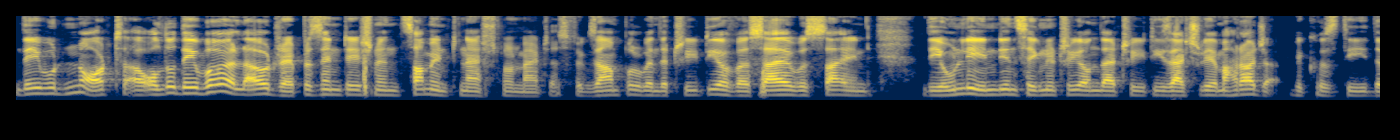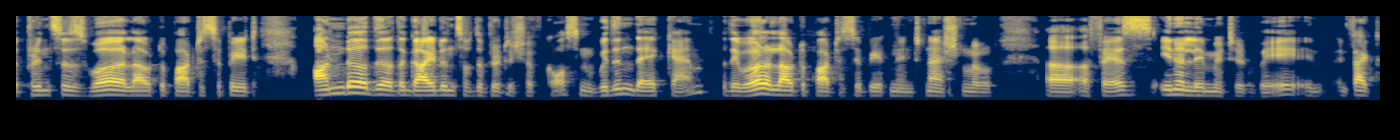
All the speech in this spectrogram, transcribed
They would not, uh, although they were allowed representation in some international matters. For example, when the Treaty of Versailles was signed, the only Indian signatory on that treaty is actually a Maharaja because the, the princes were allowed to participate under the, the guidance of the British, of course, and within their camp. They were allowed to participate in international uh, affairs in a limited way. In, in fact,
